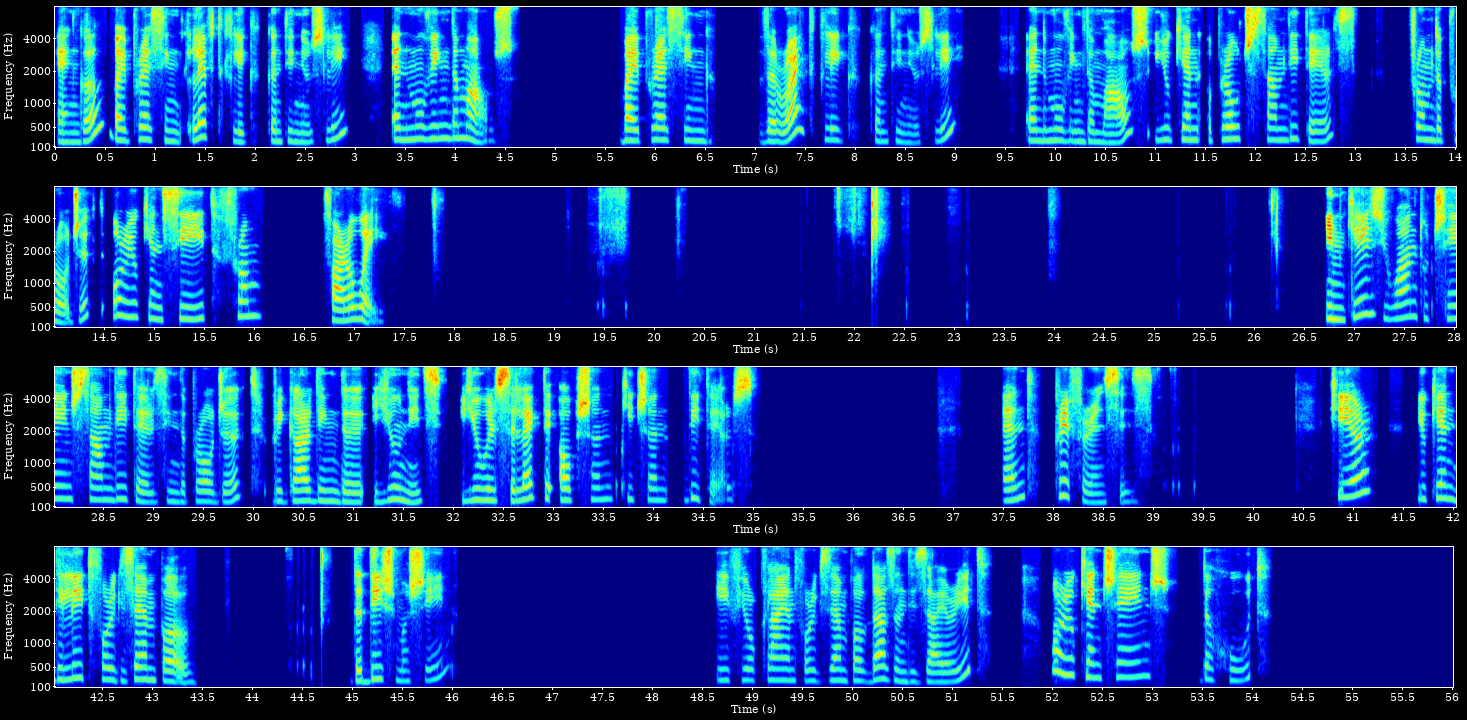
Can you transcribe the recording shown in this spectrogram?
angle by pressing left click continuously and moving the mouse. By pressing the right click continuously and moving the mouse, you can approach some details from the project or you can see it from far away. In case you want to change some details in the project regarding the units, you will select the option Kitchen Details and Preferences. Here, you can delete, for example, the dish machine. If your client, for example, doesn't desire it, or you can change the hood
